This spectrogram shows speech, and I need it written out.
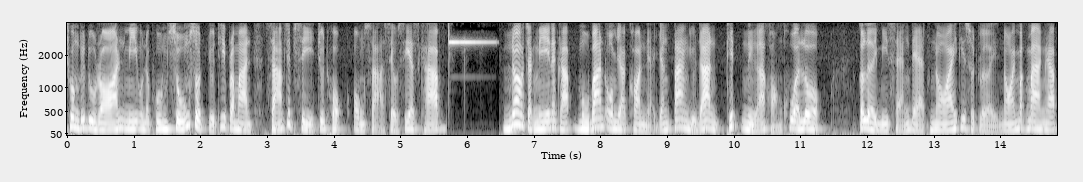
ช่วงฤดูร้อนมีอุณหภูมิสูงสุดอยู่ที่ประมาณ 34.6 องศาเซลเซียสครับ นอกจากนี้นะครับหมู่บ้านโอมยาคอนเนี่ยยังตั้งอยู่ด้านทิศเหนือของขั้วโลก ก็เลยมีแสงแดดน้อยที่สุดเลย น้อยมากๆนะครับ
